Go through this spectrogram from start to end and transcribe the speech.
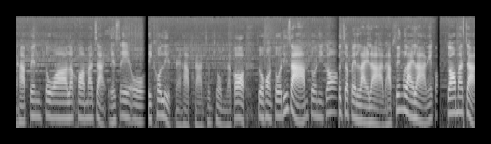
นะครับเป็นตัวละครมาจาก SAO l i c o l i t นะครับนะท่านผู้ชม แล้วก็ส่วนของตัวที่ 3 ตัวนี้ก็จะเป็นไลลานะครับ ซึ่งไลลาเนี่ยก็มาจาก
